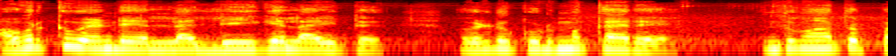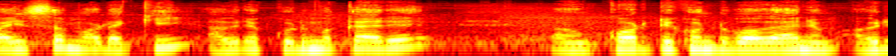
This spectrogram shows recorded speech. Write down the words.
അവർക്ക് വേണ്ട എല്ലാം ലീഗലായിട്ട് അവരുടെ കുടുംബക്കാരെ എന്തുമാത്രം പൈസ മുടക്കി അവരെ കുടുംബക്കാരെ കോർട്ടിൽ കൊണ്ടുപോകാനും അവർ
